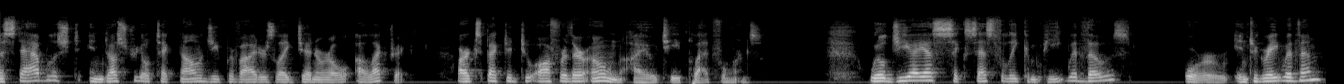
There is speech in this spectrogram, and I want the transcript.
established industrial technology providers like General Electric are expected to offer their own IoT platforms. Will GIS successfully compete with those or integrate with them?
